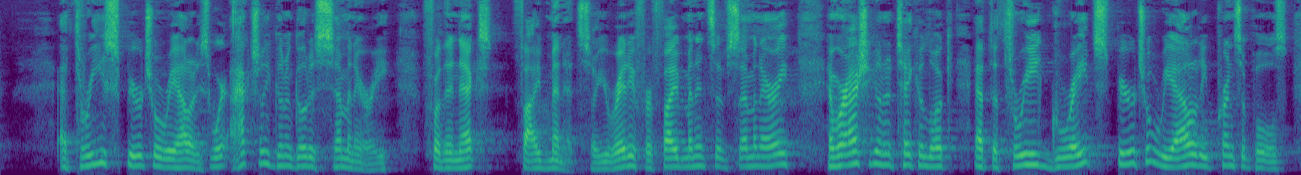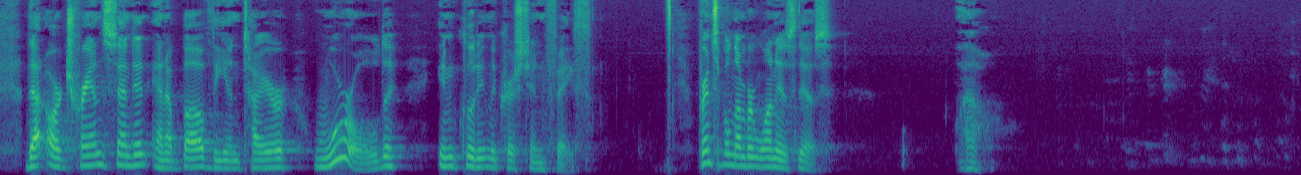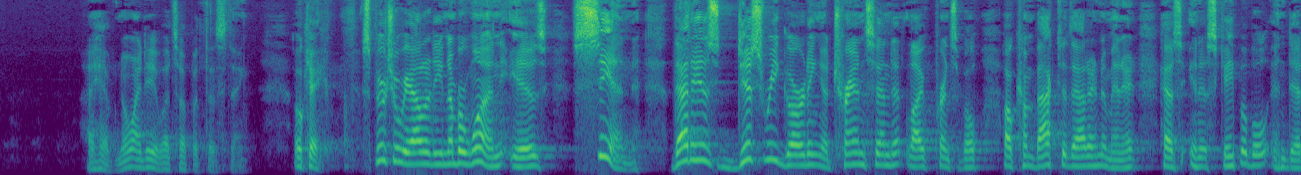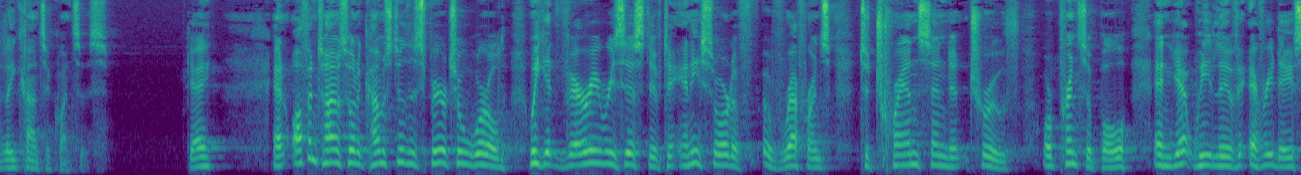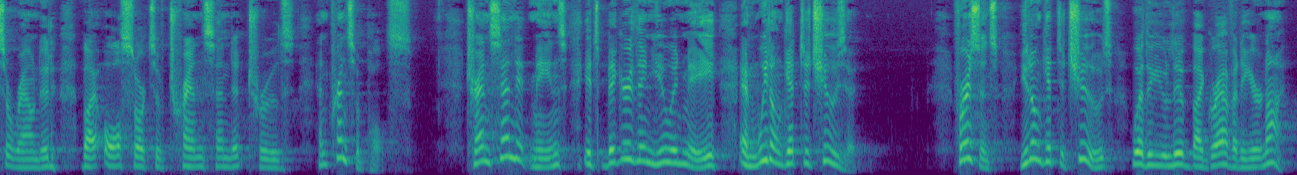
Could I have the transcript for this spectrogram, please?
at three spiritual realities. We're actually going to go to seminary for the next five minutes. Are you ready for five minutes of seminary? And we're actually going to take a look at the three great spiritual reality principles that are transcendent and above the entire world, including the Christian faith. Principle number one is this. Wow. I have no idea what's up with this thing. Okay, spiritual reality number one is sin. That is disregarding a transcendent life principle. I'll come back to that in a minute, has inescapable and deadly consequences. Okay? And oftentimes, when it comes to the spiritual world, we get very resistive to any sort of, of reference to transcendent truth or principle, and yet we live every day surrounded by all sorts of transcendent truths and principles. Transcendent means it's bigger than you and me, and we don't get to choose it. For instance, you don't get to choose whether you live by gravity or not.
